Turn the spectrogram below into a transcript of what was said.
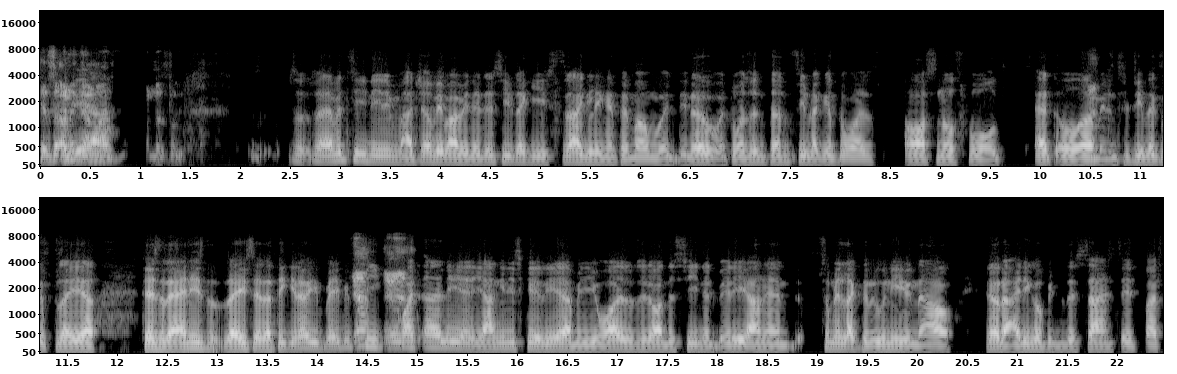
It's the only yeah. time I honestly. So, so I haven't seen any much of him. I mean, it just seems like he's struggling at the moment. You know, it wasn't doesn't seem like it was Arsenal's fault at all. I mean, it just seemed like the player just ran his race, and I think you know he maybe yeah, peaked yeah. quite early and young in his career. I mean, he was you know on the scene at very young, and something like the Rooney now you know, riding off into the sunset. But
